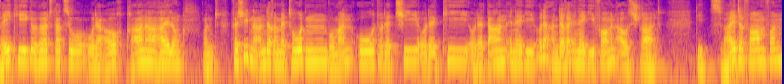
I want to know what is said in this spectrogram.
Reiki gehört dazu oder auch Prana-Heilung und verschiedene andere Methoden, wo man Od oder Chi oder Ki oder Dan-Energie oder andere Energieformen ausstrahlt. Die zweite Form von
